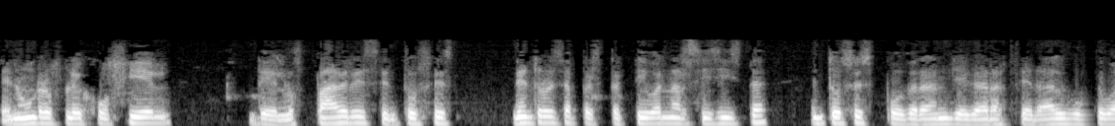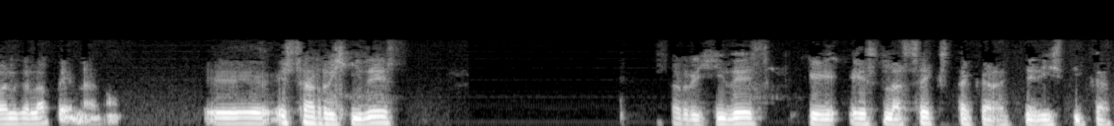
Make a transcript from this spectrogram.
en un reflejo fiel de los padres, entonces, dentro de esa perspectiva narcisista, entonces podrán llegar a hacer algo que valga la pena, ¿no? Eh, esa rigidez, esa rigidez que es la sexta característica.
